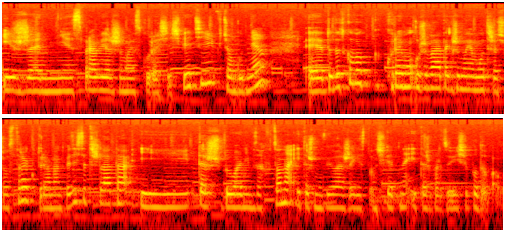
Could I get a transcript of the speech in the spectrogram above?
i że nie sprawia, że moja skóra się świeci w ciągu dnia. E, Dodatkowo kremu używała także moja młodsza siostra, która ma 23 lata i też była nim zachwycona i też mówiła, że jest on świetny i też bardzo jej się podobał.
